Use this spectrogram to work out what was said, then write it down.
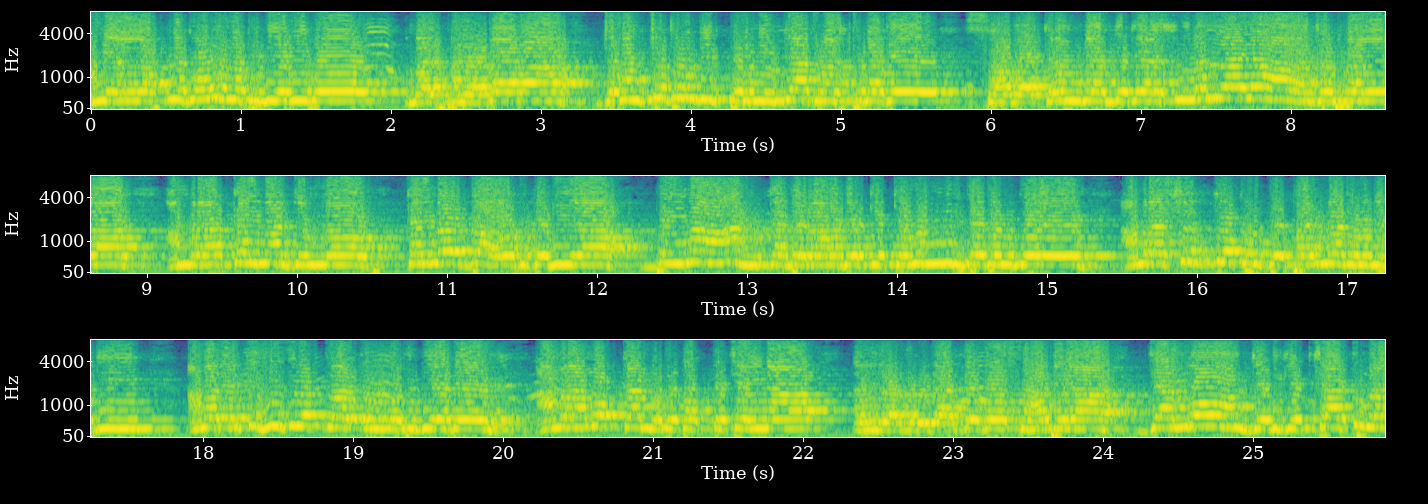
আমি আল্লাহ আপনাকে অনুমতি দিয়ে দিব। আমার পায়েরা যখন চতুর্দিক থেকে নির্যাতন আসতে থাকে হাবিবাল্লাহ। আমরা কালিমার জন্য, কালিমার দাওয়াত দিতে গিয়া বেঈমান কাফেররা আমাদেরকে কেমন নির্যাতন করে সহ্য করতে পারি না নবীজি। আমাদেরকে হিজরত করার অনুমতি দিয়ে দেন। আমরা মক্কার মধ্যে থাকতে চাই না। আল্লাহ নবী ডাক দেখো সাহাবীরা, যার মন যেদিকে চায় তোমরা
